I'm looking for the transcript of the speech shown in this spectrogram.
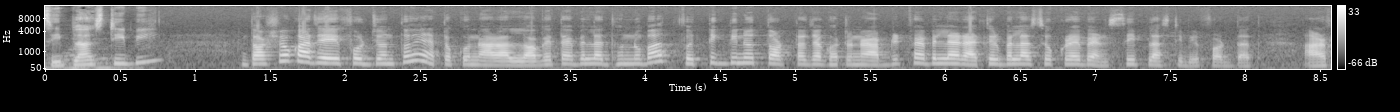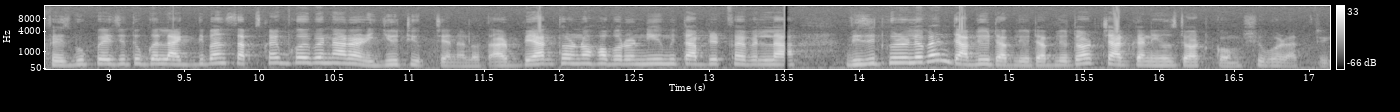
C plus TV. দর্শক, আজ এই পর্যন্ত এতক্ষণ আর লগে তাইবেলা ধন্যবাদ। প্রত্যেক দিনের তরতাজা ঘটনার আপডেট পাইবেলা রাতের বেলা চোখরাইবেন সি প্লাস টিভি ফরদাত আর ফেসবুক পেজে তো লাইক দিবেন সাবস্ক্রাইব করবেন আর ইউটিউব চ্যানেলত আর ব্যাক ধরনের খবরের নিয়মিত আপডেট পাইবেলা ভিজিট করে নেবেন W W W dot Chatga news dot com শুভরাত্রি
